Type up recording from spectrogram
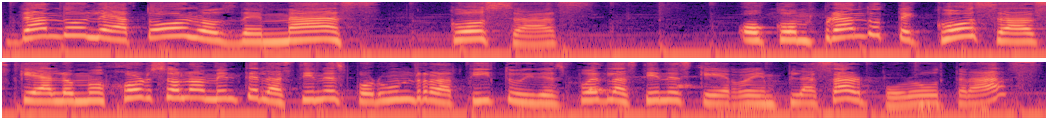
dándole a todos los demás cosas o comprándote cosas que a lo mejor solamente las tienes por un ratito y después las tienes que reemplazar por otras,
